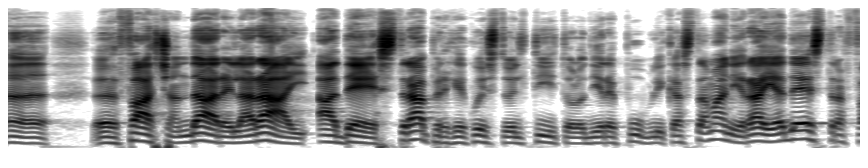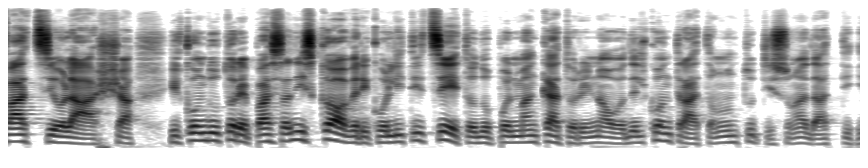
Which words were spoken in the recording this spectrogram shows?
eh, eh, faccia andare la RAI a destra, perché questo è il titolo di Repubblica stamani, RAI a destra, Fazio lascia, il conduttore passa a Discovery con Litizzetto dopo il mancato rinnovo del contratto, non tutti sono adatti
